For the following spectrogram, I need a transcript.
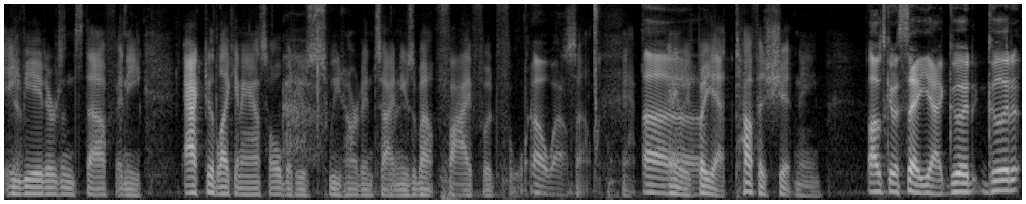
aviators and stuff, and he acted like an asshole, but he was a sweetheart inside, and he was about five foot four. Oh wow. So, yeah. Uh, Anyways, but yeah, tough as shit name. I was gonna say yeah, good, good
